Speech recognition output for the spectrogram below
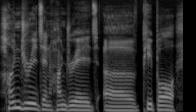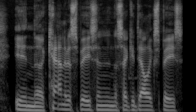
hundreds and hundreds of people in the cannabis space and in the psychedelic space.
